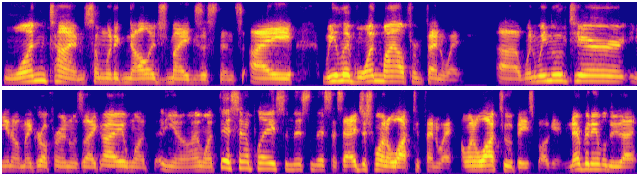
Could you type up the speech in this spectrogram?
one time someone acknowledged my existence. I we live one mile from Fenway uh, when we moved here, you know, my girlfriend was like, I want, you know, I want this in a place and this and this. I said, I just want to walk to Fenway. I want to walk to a baseball game. Never been able to do that.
